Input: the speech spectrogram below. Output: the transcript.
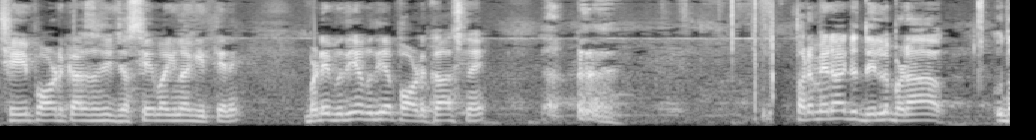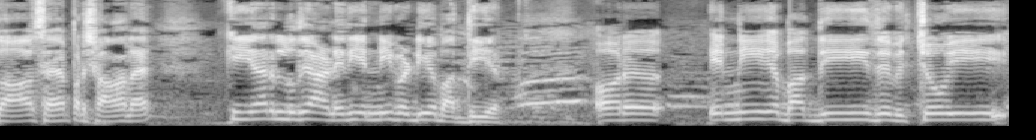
6 ਪੋਡਕਾਸਟ ਅਸੀਂ ਜੱਸੇ ਬਾਈ ਨਾਲ ਕੀਤੇ ਨੇ। ਬੜੇ ਵਧੀਆ ਵਧੀਆ ਪੋਡਕਾਸਟ ਨੇ। ਪਰ ਮੇਰਾ ਅੱਜ ਦਿਲ ਬੜਾ ਉਦਾਸ ਹੈ, ਪਰੇਸ਼ਾਨ ਹੈ ਕਿ ਯਾਰ ਲੁਧਿਆਣੇ ਦੀ ਇੰਨੀ ਵੱਡੀ ਆਬਾਦੀ ਹੈ। ਔਰ ਇੰਨੀ ਆਬਾਦੀ ਦੇ ਵਿੱਚੋਂ ਵੀ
